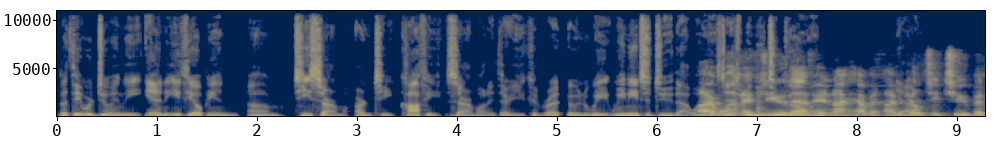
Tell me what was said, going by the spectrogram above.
but they were doing the an ethiopian um tea ceremony or tea coffee ceremony there you could re- we we need to do that one I of these days. want to do that, and- and I haven't. I'm Yeah. guilty too, but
